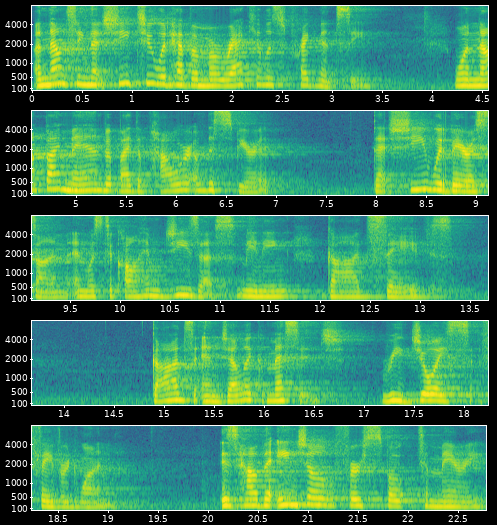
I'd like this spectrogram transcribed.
announcing that she too would have a miraculous pregnancy, one not by man, but by the power of the Spirit, that she would bear a son and was to call him Jesus, meaning God saves. God's angelic message Rejoice, favored one, is how the angel first spoke to Mary.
